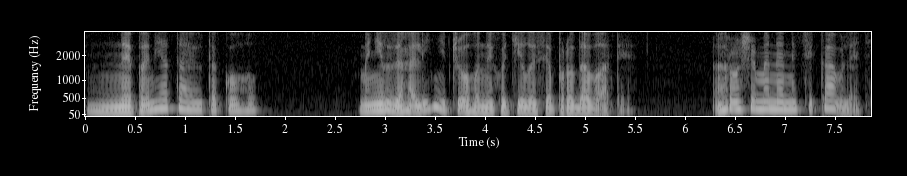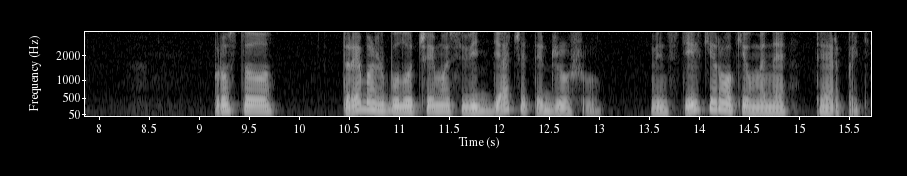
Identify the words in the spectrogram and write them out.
Не пам'ятаю такого. Мені взагалі нічого не хотілося продавати. Гроші мене не цікавлять. Просто треба ж було чимось віддячити Джошу. Він стільки років мене терпить.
